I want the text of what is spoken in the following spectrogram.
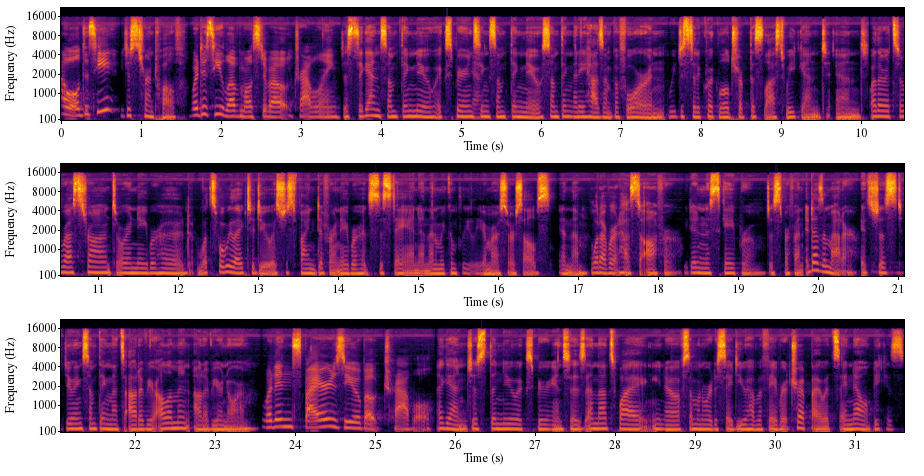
How old is he? He just turned 12. What does he love most about traveling? Just again, something new, experiencing yeah. something new, something that he hasn't before. And we just did a quick little trip this last weekend. And whether it's a restaurant or a neighborhood, what's what we like to do is just find different neighborhoods to stay in and then we completely immerse ourselves in them, whatever it has to offer. We did an escape room just for fun. It doesn't matter. It's just doing something that's out of your element, out of your norm. What inspires you about travel? Again, just the new experiences. And that's why, you know, if someone were to say, Do you have a favorite trip? I would say no, because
